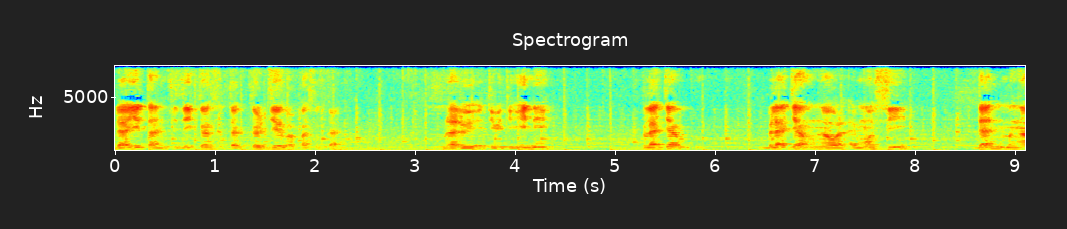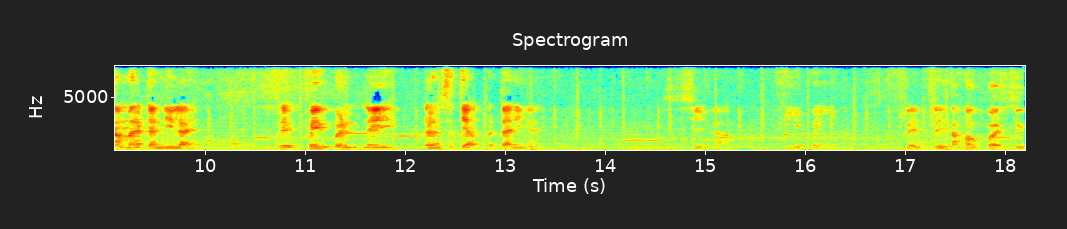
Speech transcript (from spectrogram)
daya tahan fizikal serta kerja berpasukan. Melalui aktiviti ini, pelajar belajar mengawal emosi dan mengamalkan nilai fair fair play dalam setiap pertandingan. Sila. Feel play. Play play tahu baca.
